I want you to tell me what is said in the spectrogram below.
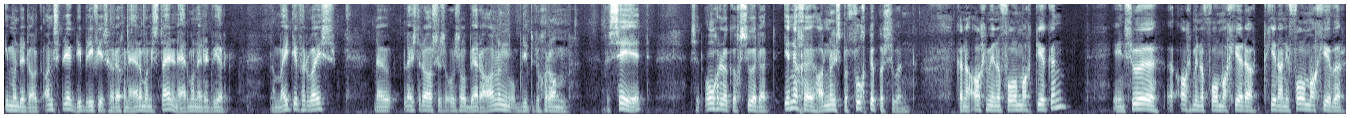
iemand dit dalk aanspreek. Die briefie is gerig aan Herman Stein en Herman het dit weer na my toe verwys. Nou luisteraars, soos ons al herhaling op die program gesê het, is dit ongelukkig so dat enige handelingsbevoegde persoon kan 'n algemene volmag teken en so 'n algemene volmag gee gee dan die volmaggewer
